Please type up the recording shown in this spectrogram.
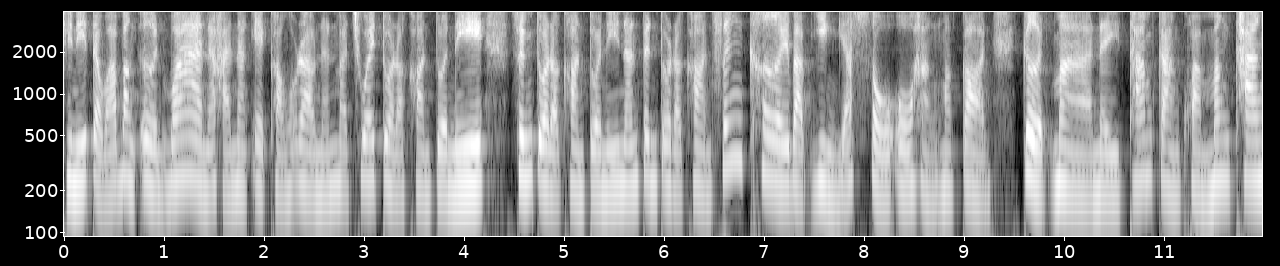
ทีนี้แต่ว่าบังเอิญว่านะคะ นางเอกของพวกเรานั้นมาช่วยตัวละครตัวนี้ ซึ่งตัวละครตัวนี้นั้นเป็นตัวละครซึ่งเคยแบบหยิ่งยัโสโอหังมาก่อน เกิดมาในท่ามกลางความมั่งคั่ง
